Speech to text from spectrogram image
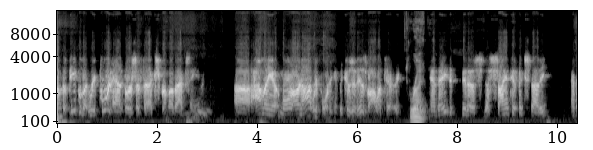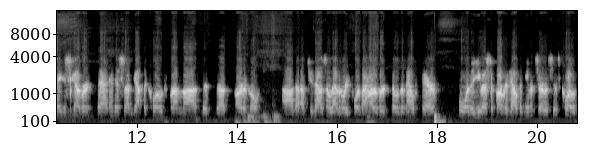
of the people that report adverse effects from a vaccine, uh, how many more are not reporting it because it is voluntary. Right. And they did a, a scientific study, and they discovered that, and this I've got the quote from uh, the, the, article, uh, the 2011 report by Harvard Pilgrim Healthcare for the U.S. Department of Health and Human Services. Quote:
